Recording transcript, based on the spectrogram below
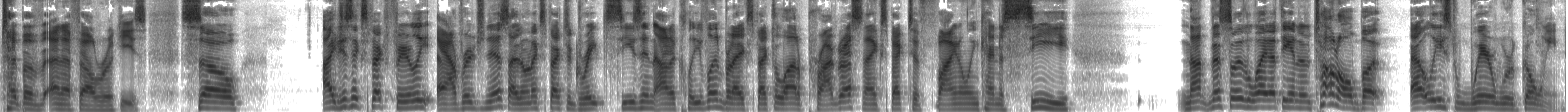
type of NFL rookies. So, I just expect fairly averageness. I don't expect a great season out of Cleveland, but I expect a lot of progress and I expect to finally kind of see not necessarily the light at the end of the tunnel, but at least where we're going.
